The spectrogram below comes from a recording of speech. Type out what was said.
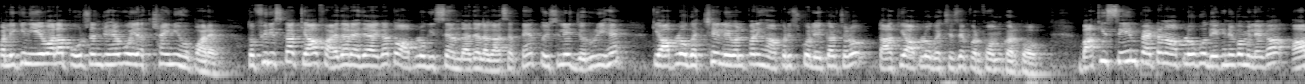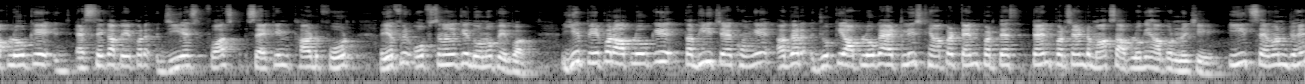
पर लेकिन ये वाला पोर्शन जो है वो अच्छा ही नहीं हो पा रहा है। तो फिर इसका क्या फ़ायदा रह जाएगा तो आप लोग इससे अंदाज़ा लगा सकते हैं। तो इसलिए ज़रूरी है कि आप लोग अच्छे लेवल पर यहाँ पर इसको लेकर चलो ताकि आप लोग अच्छे से परफॉर्म कर पाओ। बाकी सेम पैटर्न आप लोगों को देखने को मिलेगा। आप लोगों के एसए का paper GS first second third fourth या फिर ऑप्शनल के दोनों पेपर ये पेपर आप लोगों के तभी चेक होंगे अगर जो कि आप लोगों का एटलीस्ट यहाँ पर टेन टेन परसेंट मार्क्स आप लोग यहाँ पर होने चाहिए। ईच सेवन जो है,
